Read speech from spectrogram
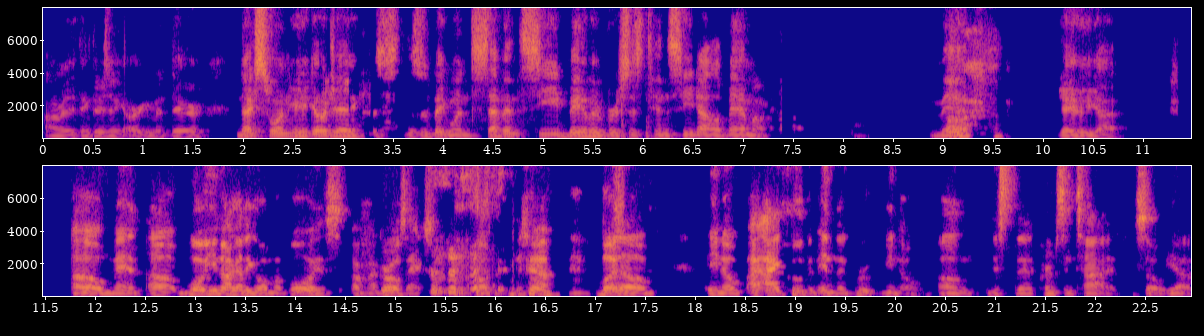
I don't really think there's any argument there. Next one, here you go, Jay. This this is a big one. Seventh seed Baylor versus 10 seed Alabama. Man, uh, Jay, who you got? Oh man. Uh well, you know I gotta go with my boys or my girls actually. Um, but um, you know, I, I include them in the group, you know, um, just the Crimson Tide. So yeah,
